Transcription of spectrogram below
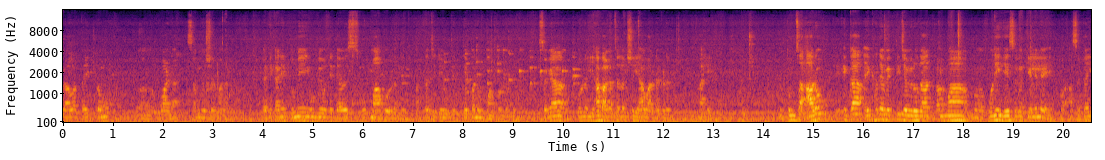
गावातला एक प्रमुख वार्ड आहे संगमेश्वर भागात. या ठिकाणी तुम्ही उभे होते त्यावेळेस उपमहापौर झाले. आत्ताचे जे होते ते पण उपमहापौर झाले. सगळ्या पूर्ण ह्या भागाचं लक्ष ह्या वार्डाकडे आहे. तुमचा आरोप एका एखाद्या व्यक्तीच्या विरोधात किंवा कोणी हे सगळं केलेलं आहे असं काही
